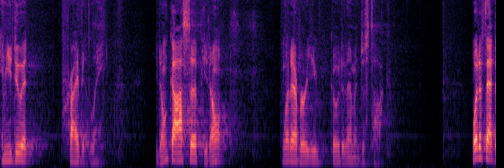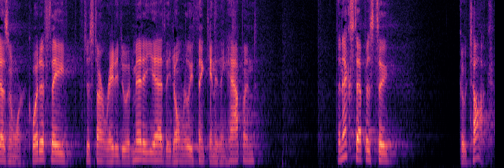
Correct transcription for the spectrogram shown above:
And you do it privately. You don't gossip, you don't whatever, you go to them and just talk. What if that doesn't work? What if they just aren't ready to admit it yet? They don't really think anything happened? The next step is to go talk.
